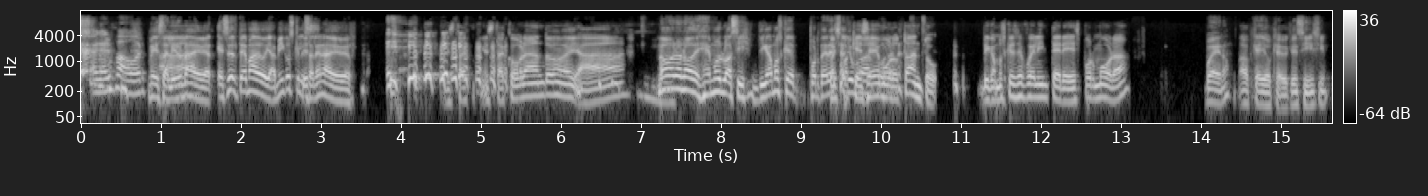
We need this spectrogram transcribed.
Haga el favor. Me salieron Ah. a deber. Ese es el tema de hoy. Amigos que le Es- salen a deber. Está, está cobrando, ya. No, no, no, dejémoslo así. Digamos que por Pues, derecha ¿por yo qué me se demoró tanto? Digamos que ese fue el interés por mora. Bueno, ok, ok, ok, sí, sí.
